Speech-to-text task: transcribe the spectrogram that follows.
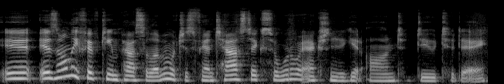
it is only 15 past 11, which is fantastic. So what do I actually need to get on to do today?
